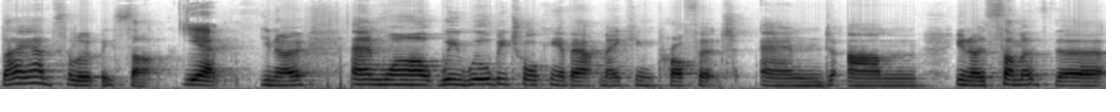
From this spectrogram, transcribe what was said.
they absolutely suck Yeah. you know and while we will be talking about making profit and um, you know some of the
